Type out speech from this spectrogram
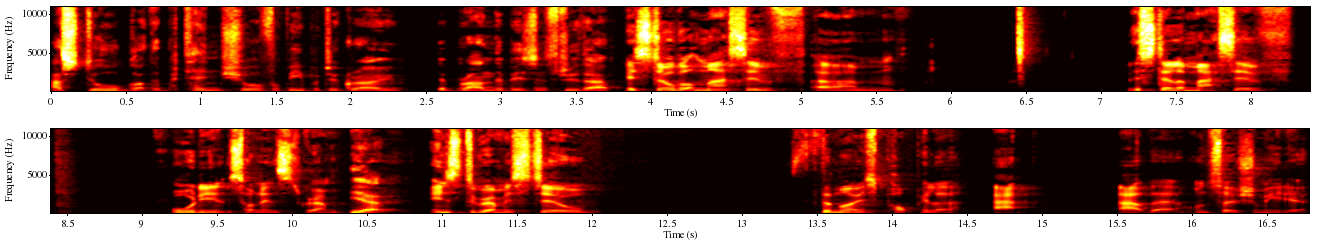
has still got the potential for people to grow the brand, the business through that? It's still got massive. Um, there's still a massive audience on Instagram. Yeah. Instagram is still the most popular app out there on social media.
